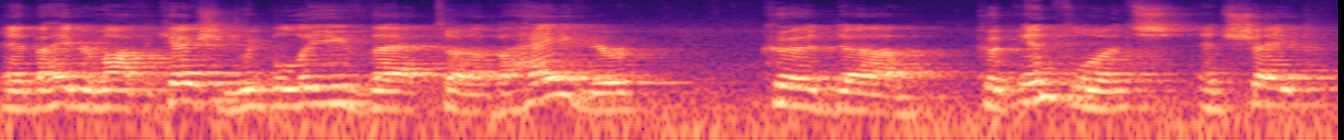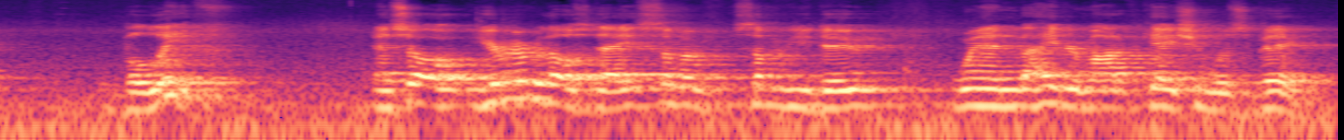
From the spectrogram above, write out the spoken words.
And behavior modification, we believe that uh, behavior could, uh, could influence and shape belief. And so you remember those days, some of, some of you do, when behavior modification was big.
